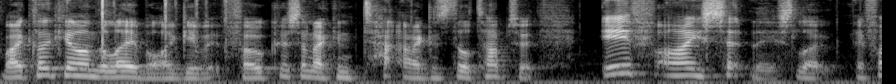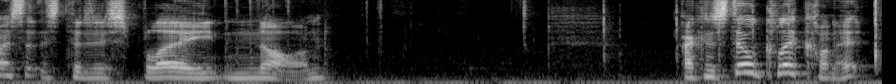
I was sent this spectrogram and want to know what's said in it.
by clicking on the label, I give it focus, and I can I can still tap to it. If I set this, look, if I set this to display none, I can still click on it,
